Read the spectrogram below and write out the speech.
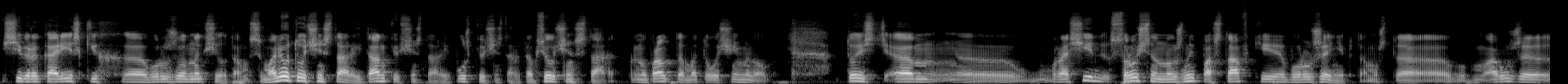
северокорейских вооруженных сил. Там самолеты очень старые, танки очень старые, пушки очень старые, там все очень старое. Ну, правда, там это очень много. То есть эм, э, России срочно нужны поставки вооружений, потому что э, оружие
